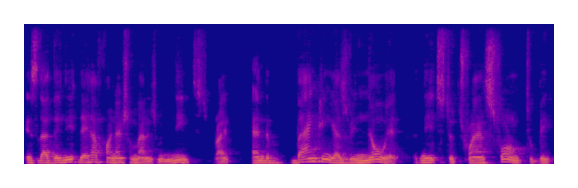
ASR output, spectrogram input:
is that they need, they have financial management needs, right? And the banking as we know it needs to transform to be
